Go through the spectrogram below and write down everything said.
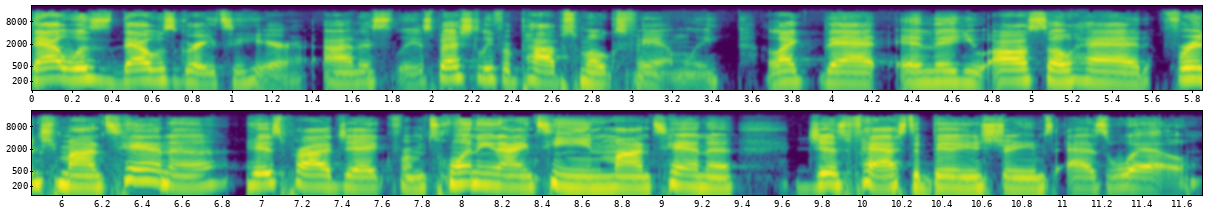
that was that was great to hear, honestly, especially for Pop Smoke's family. Like that. And then you also had French Montana, his project from 2019, Montana, just passed a billion streams as well.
